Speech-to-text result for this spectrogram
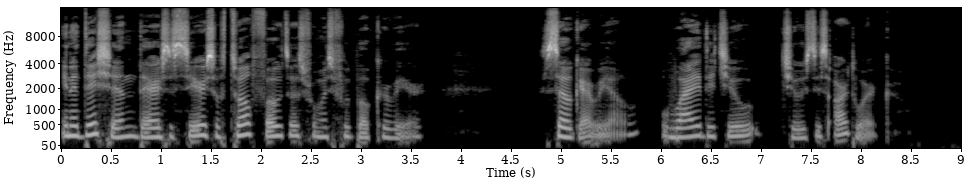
In addition, there is a series of 12 photos from his football career. So, Gabriel, why did you choose this artwork?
